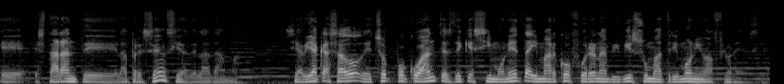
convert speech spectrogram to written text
eh, estar ante la presencia de la dama. Se había casado, de hecho, poco antes de que Simonetta y Marco fueran a vivir su matrimonio a Florencia.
